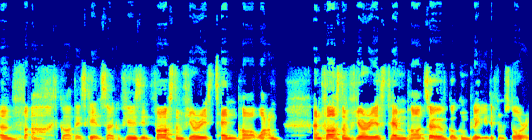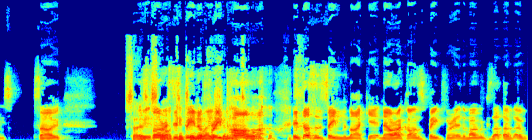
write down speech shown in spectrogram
oh god, it's getting so confusing. Fast and Furious Ten Part One and Fast and Furious Ten Part Two have got completely different stories. So, So as far as this being a free continuation at all. part, it doesn't seem like it. Now I can't speak for it at the moment because I don't know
